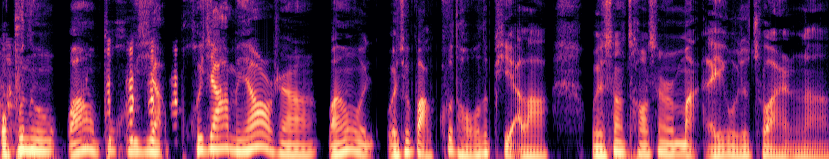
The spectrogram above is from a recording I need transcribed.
我不能完我不回家回家没钥匙，完我我就把裤头子撇了，我就上超市买了一个我就穿上了，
